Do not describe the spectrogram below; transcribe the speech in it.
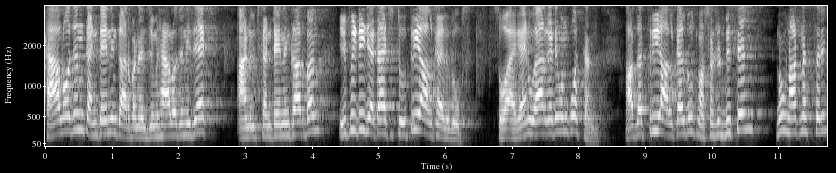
Halogen containing carbon, assume halogen is X and which containing carbon if it is attached to three alkyl groups. So again we are getting one question. Are the three alkyl groups must should be same? No, not necessary.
